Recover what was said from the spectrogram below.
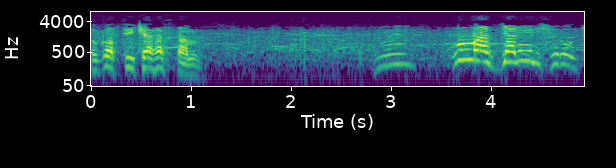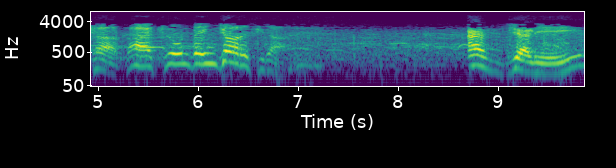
تو گفتی که هستم او از جلیل شروع کرد و اکنون به اینجا رسیده. از جلیل؟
